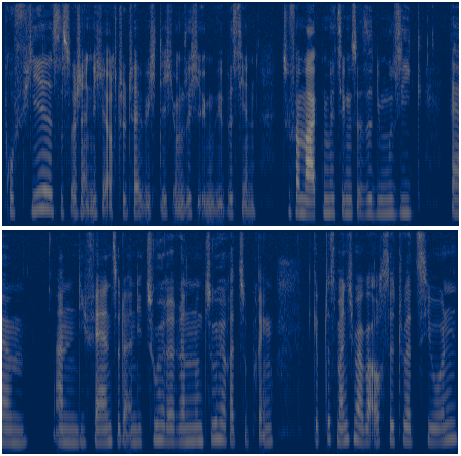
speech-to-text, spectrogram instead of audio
Profil. Es ist wahrscheinlich auch total wichtig, um sich irgendwie ein bisschen zu vermarkten, beziehungsweise die Musik ähm, an die Fans oder an die Zuhörerinnen und Zuhörer zu bringen. Gibt es manchmal aber auch Situationen,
